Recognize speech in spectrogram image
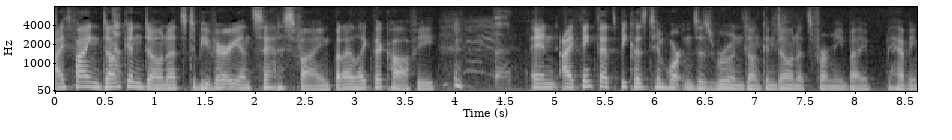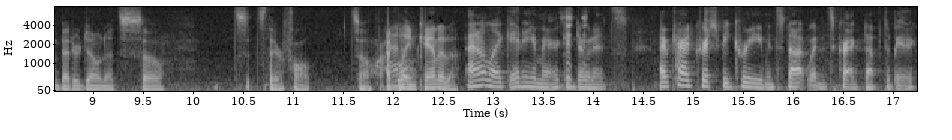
I find Dunkin' Donuts to be very unsatisfying, but I like their coffee. And I think that's because Tim Hortons has ruined Dunkin' Donuts for me by having better donuts. So it's, it's their fault. So I, I blame Canada. I don't like any American donuts. I've tried Krispy Kreme. It's not what it's cracked up to be.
